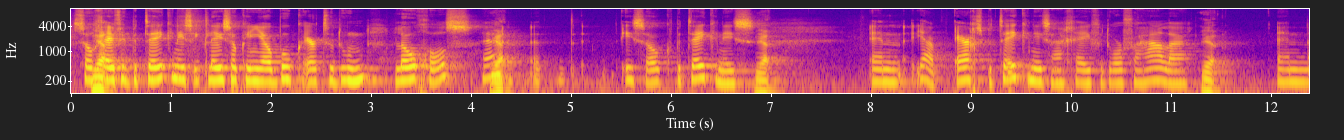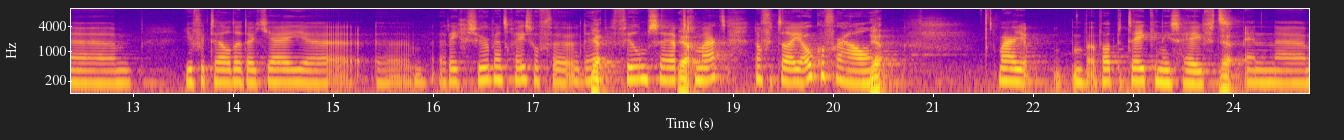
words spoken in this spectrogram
Zo geef ik betekenis. Ik lees ook in jouw boek Ertoe doen, logos. Hè? Ja. Het is ook betekenis. Ja. En ja, ergens betekenis aan geven door verhalen. Ja. En uh, je vertelde dat jij uh, uh, regisseur bent geweest of ja. films hebt gemaakt. Dan vertel je ook een verhaal. Ja. Waar je wat betekenis heeft. En, ehm,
